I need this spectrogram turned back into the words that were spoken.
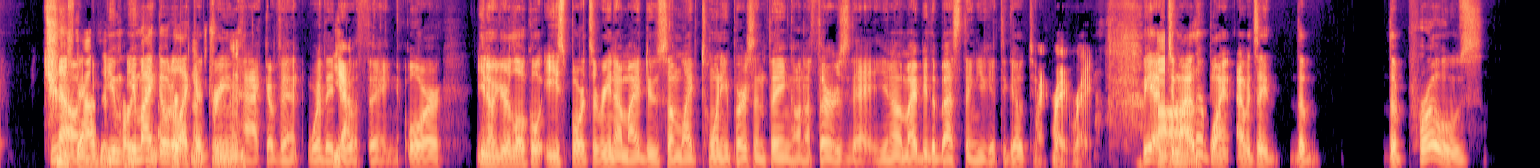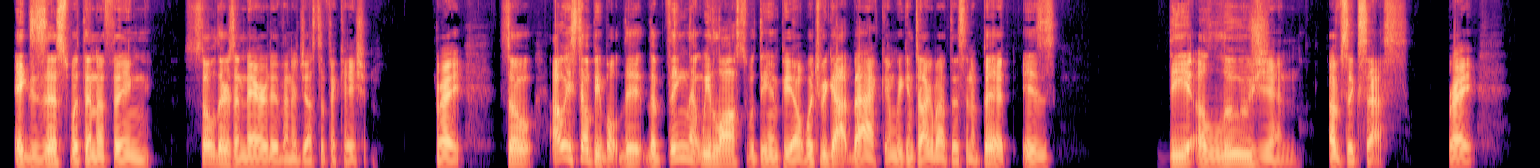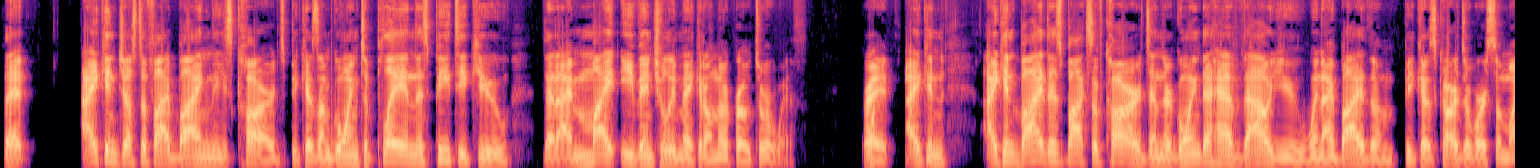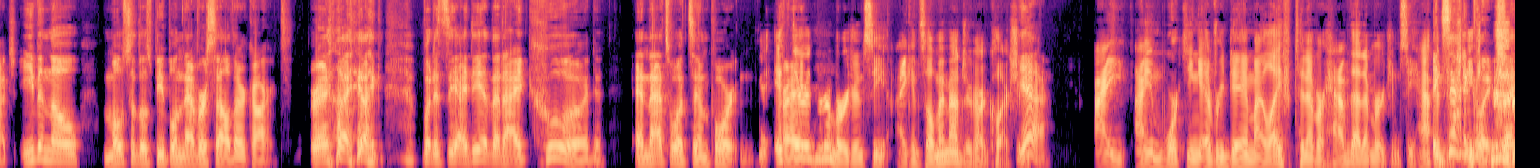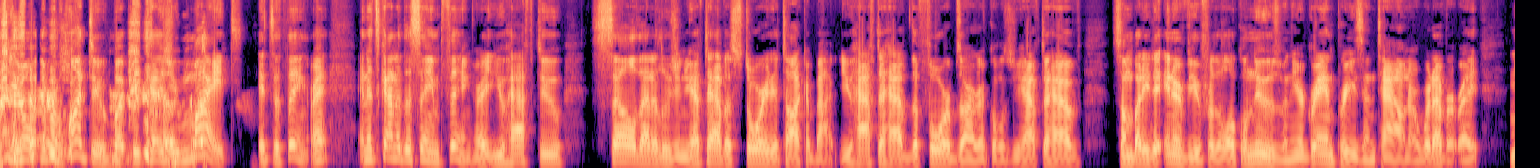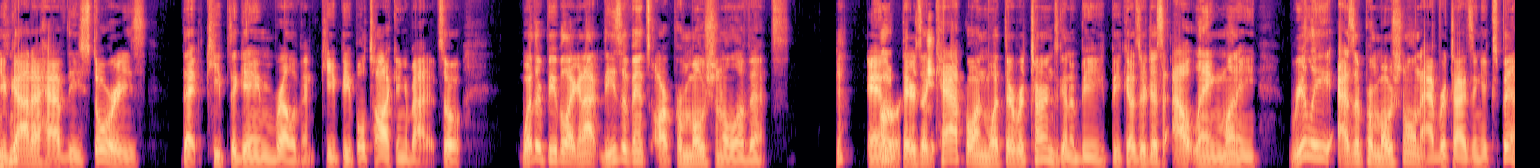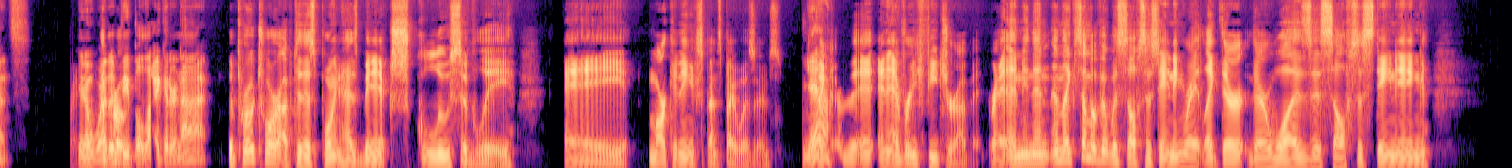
No, you, you might go to like a dream tournament. hack event where they Yeah. do a thing or you know your local esports arena might do some like 20 person thing on a thursday you know it might be the best thing you get to go to Right, right, right. but yeah to my Um, other point i would say the the pros exist within a thing so there's a narrative and a justification right so i always tell people the the thing that we lost with the mpl which we got back and we can talk about this in a bit is the illusion of success right? That i can justify buying these cards because i'm going to play in this ptq that i might eventually make it on the pro tour with right? I can i can buy this box of cards and they're going to have value when i buy them because cards are worth so much even though most of those people never sell their cards right? Like, like but it's the idea that i could and that's what's important If Right. there is an emergency, I can sell my Magic card collection. yeah. I I am working every day in my life to never have that emergency happen. exactly. Like you don't ever want to but because you might it's a thing right? And it's kind of the same thing right? You have to sell that illusion. You have to have a story to talk about. You have to have the forbes articles. You have to have somebody to interview for the local news when your grand prix is in town or whatever right? You Mhm. got to have these stories that keep the game relevant keep people talking about it so whether people like it or not these events are promotional events Yeah. and Oh, there's a cap on what their return's going to be because they're just outlaying money really as a promotional and advertising expense. You know, whether pro- people like it or not. the Pro Tour up to this point has been exclusively a marketing expense by Wizards. Yeah. Like, and every feature of it, right? I mean, and, and like some of it was self-sustaining, right? Like there there was a self-sustaining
